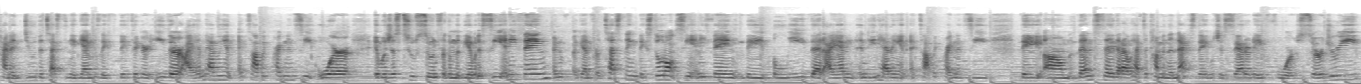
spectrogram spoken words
kind of do the testing again because they, they figured either I am having an ectopic pregnancy or it was just too soon for them to be able to see anything. And again, for testing, they still don't see anything. They believe that I am indeed having an ectopic pregnancy. They um, then say that I will have to come in the next day, which is Saturday for surgery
